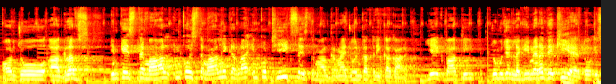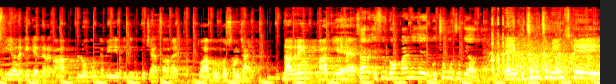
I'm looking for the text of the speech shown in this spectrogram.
اور جو گلوز ان کے استعمال ان کو استعمال نہیں کرنا ان کو ٹھیک سے استعمال کرنا ہے جو ان کا طریقہ کار ہے۔ یہ ایک بات تھی جو مجھے لگی میں نے دیکھی ہے۔ تو اس لیے لگی کہ اگر آپ لوگوں کے بھی کچھ ایسا ہو رہا ہے تو آپ ان کو سمجھائیں۔ ناظرین بات یہ ہے sir if you don't mind یہ گچھو گچھو کیا ہوتا ہے؟ گچھو گچھو مینس کے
